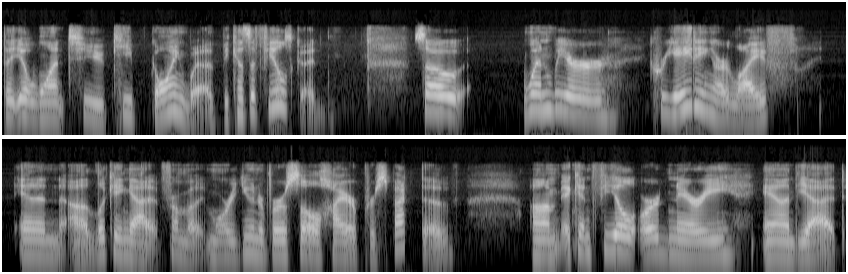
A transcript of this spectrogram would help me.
that you'll want to keep going with because it feels good. So when we are creating our life and uh, looking at it from a more universal, higher perspective, um, it can feel ordinary, and yet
